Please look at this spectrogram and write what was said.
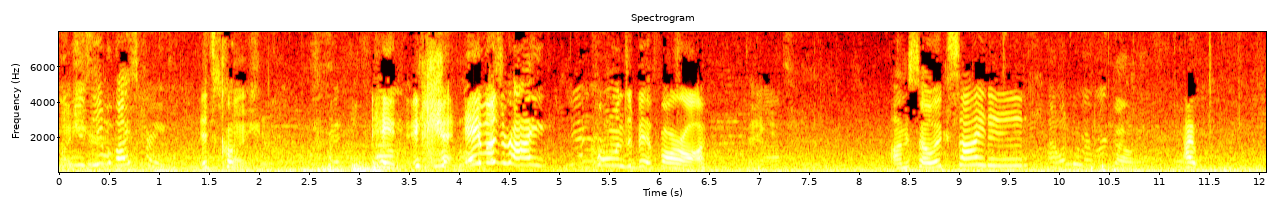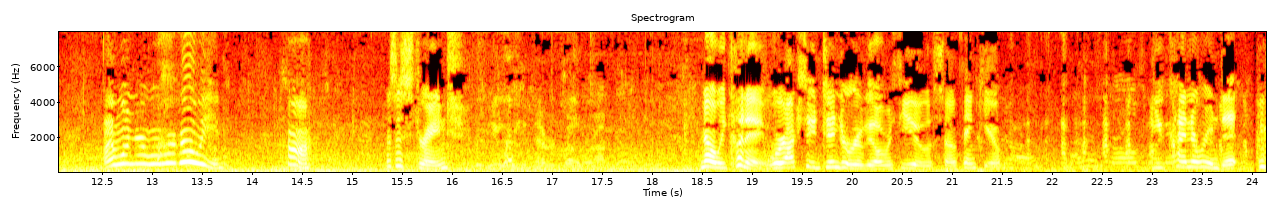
the Museum shirt. of Ice Cream. It's My cool. shirt. Hey, Ava's right. Colin's a bit far off. I'm so excited. I wonder where we're going. I I wonder where we're going. Huh. This is strange. You could never tell where I'm going. No, we couldn't. We're actually gender reveal with you, so thank you. You kind of ruined it. we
